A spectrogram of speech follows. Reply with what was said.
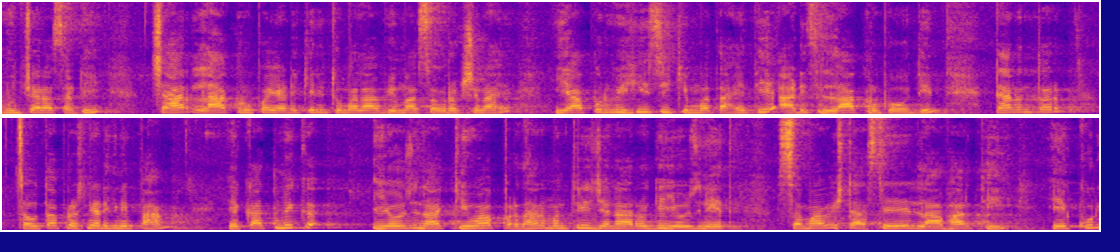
उपचारासाठी चार लाख रुपये या ठिकाणी तुम्हाला विमा संरक्षण आहे. यापूर्वी ही जी किंमत आहे ती अडीच लाख रुपये होती. त्यानंतर चौथा प्रश्न या ठिकाणी पहा. एकात्मिक योजना किंवा प्रधानमंत्री जनआरोग्य योजनेत समाविष्ट असलेले लाभार्थी एकूण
